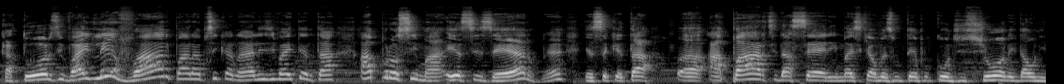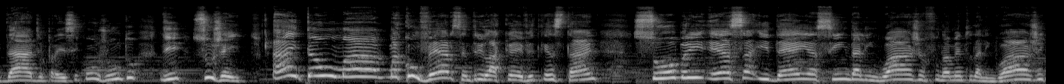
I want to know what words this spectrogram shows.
14, vai levar para a psicanálise e vai tentar aproximar esse zero, né? Esse que está a parte da série, mas que ao mesmo tempo condiciona e dá unidade para esse conjunto de sujeito. Há então uma, uma conversa entre Lacan e Wittgenstein sobre essa ideia assim da linguagem, o fundamento da linguagem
